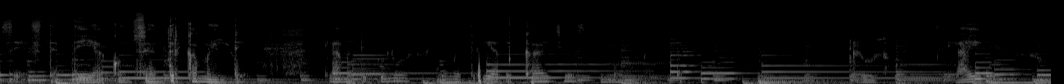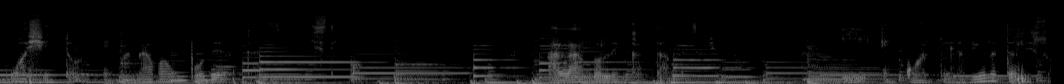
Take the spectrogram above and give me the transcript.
Se extendía concéntricamente la meticulosa geometría de calles y monumentos. Incluso desde el aire, Washington emanaba un poder casi místico. A Lando le encantaba esa ciudad cuanto el avión aterrizó,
